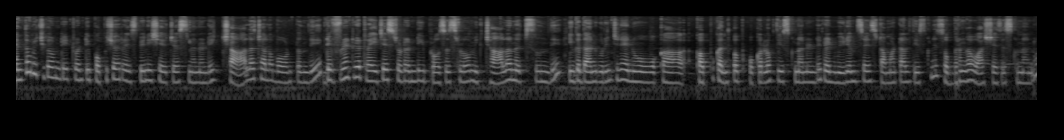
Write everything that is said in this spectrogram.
ఎంతో రుచిగా ఉండేటువంటి పప్పుచారు రెసిపీని షేర్ చేస్తున్నానండి. చాలా చాలా బాగుంటుంది. డెఫినెట్గా ట్రై చేసి చూడండి ఈ ప్రాసెస్లో. మీకు చాలా నచ్చుతుంది. ఇంకా దాని గురించి నేను ఒక కప్పు కందిపప్పు కుక్కర్లోకి తీసుకున్నానండి. రెండు మీడియం సైజ్ టమాటాలు తీసుకుని శుభ్రంగా వాష్ చేసేసుకున్నాను.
